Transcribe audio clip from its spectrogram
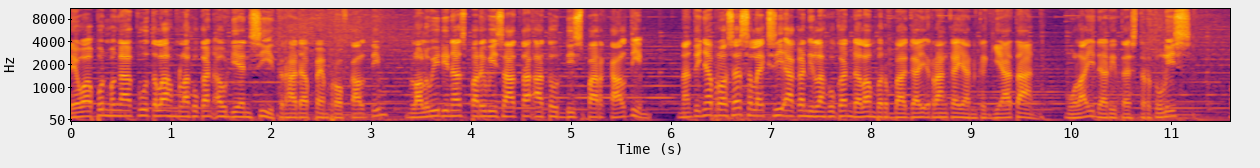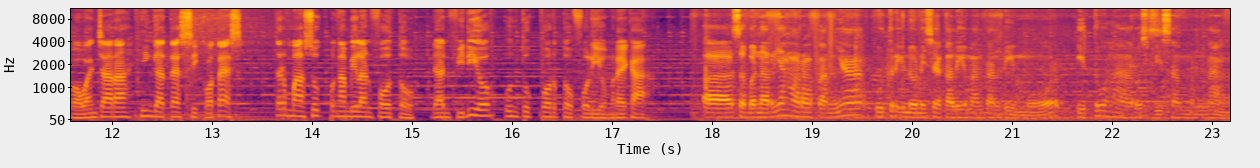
Dewa pun mengaku telah melakukan audiensi terhadap Pemprov Kaltim melalui Dinas Pariwisata atau Dispar Kaltim. Nantinya proses seleksi akan dilakukan dalam berbagai rangkaian kegiatan, mulai dari tes tertulis, wawancara hingga tes psikotes, termasuk pengambilan foto dan video untuk portofolio mereka. Uh, sebenarnya harapannya Putri Indonesia Kalimantan Timur itu harus bisa menang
